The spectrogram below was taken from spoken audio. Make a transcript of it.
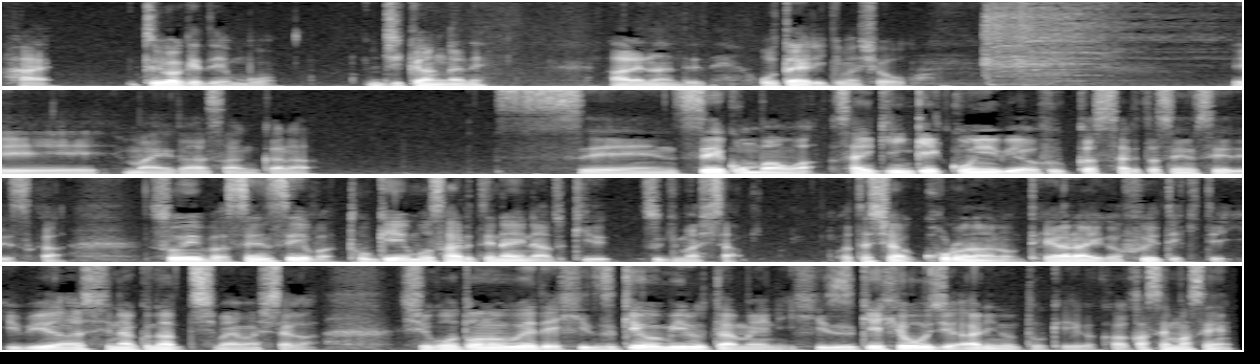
はい。というわけでもう時間がねあれなんでねお便りいきましょう。えー、前川さんから先生こんばんは。最近結婚指輪を復活された先生ですがそういえば先生は時計もされてないなと気づきました。私はコロナの手洗いが増えてきて指輪はしなくなってしまいましたが仕事の上で日付を見るために日付表示ありの時計が欠かせません。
